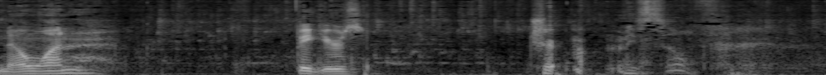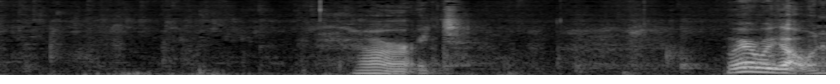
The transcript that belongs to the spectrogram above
No one. Figures. Trip myself. Alright. Where are we going?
